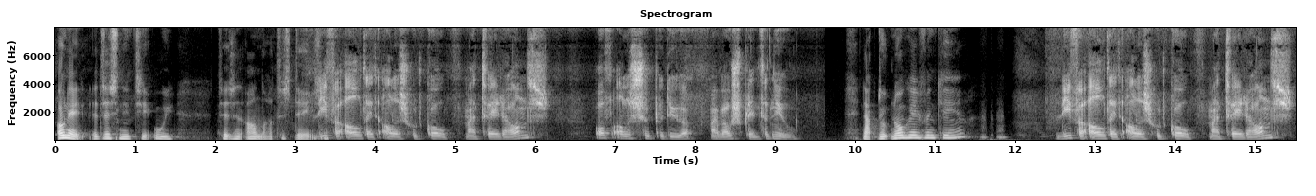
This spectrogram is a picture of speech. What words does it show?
Oh nee, het is niet die. Oei. Het is een andere, het is deze. Liever altijd alles goedkoop, maar tweedehands. Of alles superduur, maar wel splinternieuw. Nou, doe het nog even een keer. Liever altijd alles goedkoop, maar tweedehands.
